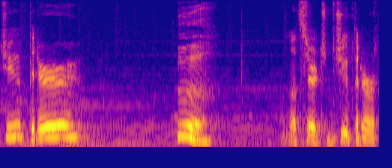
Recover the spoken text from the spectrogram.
Jupiter. Let's search Jupiter.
